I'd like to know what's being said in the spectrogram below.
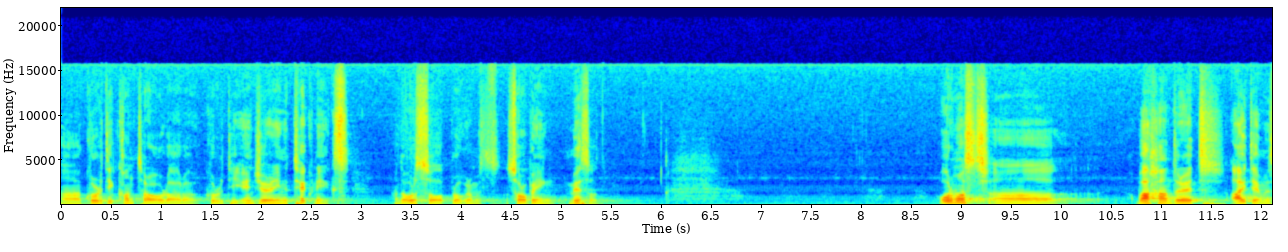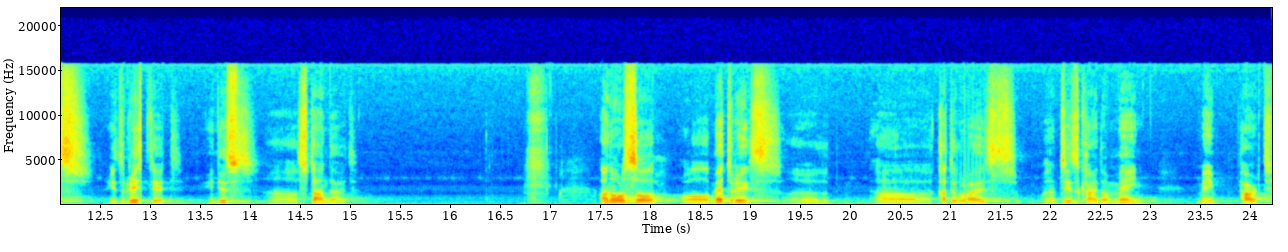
uh, quality control or quality engineering techniques, and also problem solving method. Almost uh, 100 items is listed in this uh, standard. And also, uh, metrics uh, uh, categorize uh, this kind of main, main part.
